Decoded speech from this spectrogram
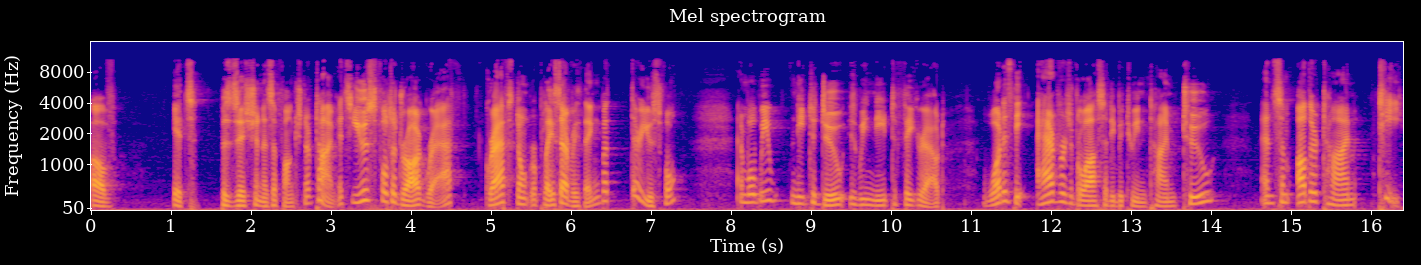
of its position as a function of time. It's useful to draw a graph. Graphs don't replace everything, but they're useful. And what we need to do is we need to figure out what is the average velocity between time 2 and some other time t.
